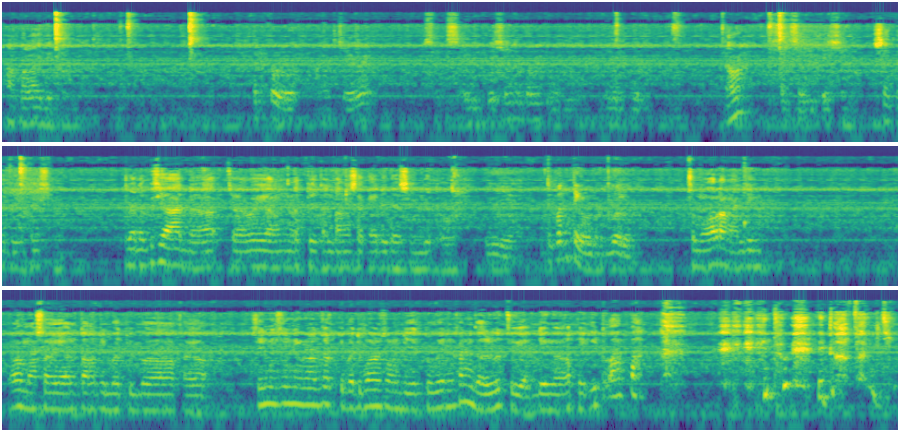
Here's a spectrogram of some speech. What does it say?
apa lagi tuh tapi kalau anak cewek sex education itu penting apa? Sex education. Sex education. Gak tapi sih ada cewek yang ngerti tentang sex education gitu. Iya. Itu penting menurut gue loh. Semua orang anjing. Oh masa yang ntar tiba-tiba kayak sini sini ngajak tiba-tiba langsung diituin kan gak lucu ya dia nggak ngerti. Itu apa? Itu itu apa anjing?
